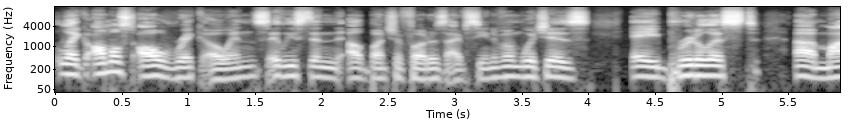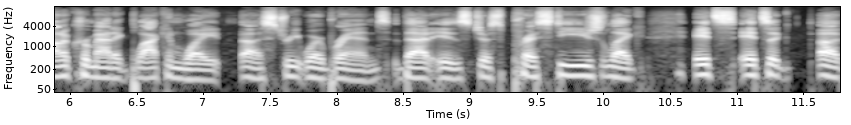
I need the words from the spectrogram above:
like almost all Rick Owens, at least in a bunch of photos I've seen of him, which is a brutalist, uh, monochromatic black and white uh, streetwear brand that is just prestige. Like it's it's a uh,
